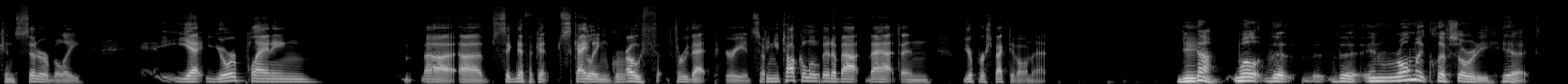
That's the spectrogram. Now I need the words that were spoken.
considerably. Yet you're planning uh, uh, significant scaling growth through that period. So, can you talk a little bit about that and your perspective on that? Yeah, well, the the, the enrollment cliff's already hit.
